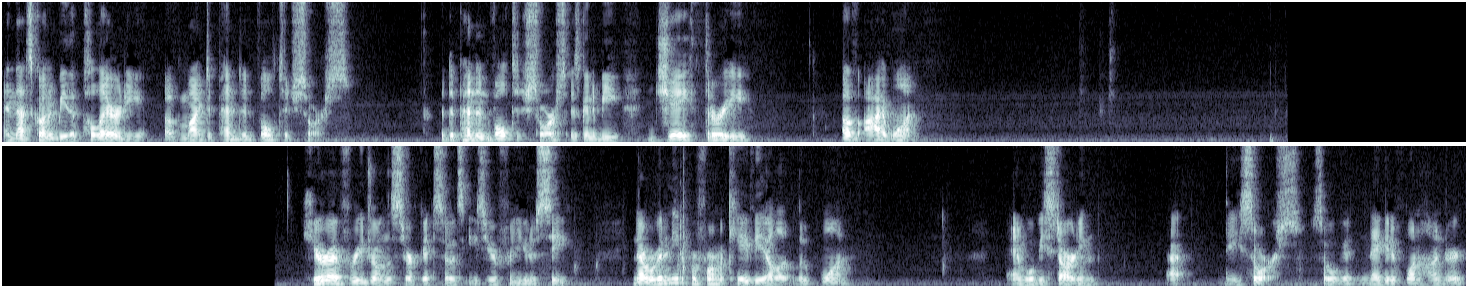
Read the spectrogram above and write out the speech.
and that's going to be the polarity of my dependent voltage source. The dependent voltage source is going to be J3 of I1. Here I've redrawn the circuit so it's easier for you to see. Now we're going to need to perform a KVL at loop 1. And we'll be starting at the source. So we'll get negative 100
